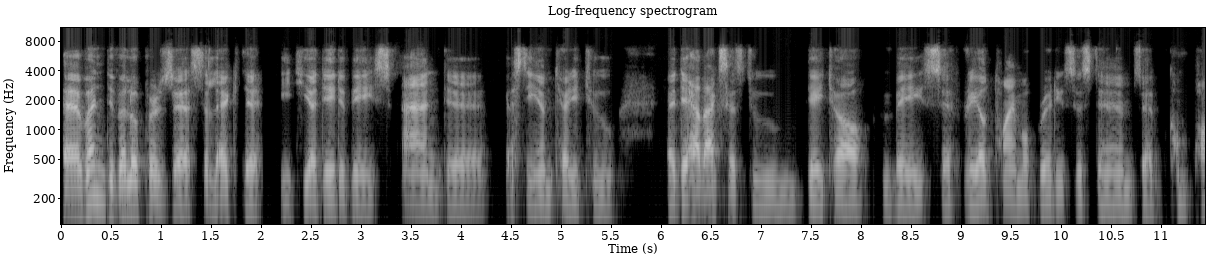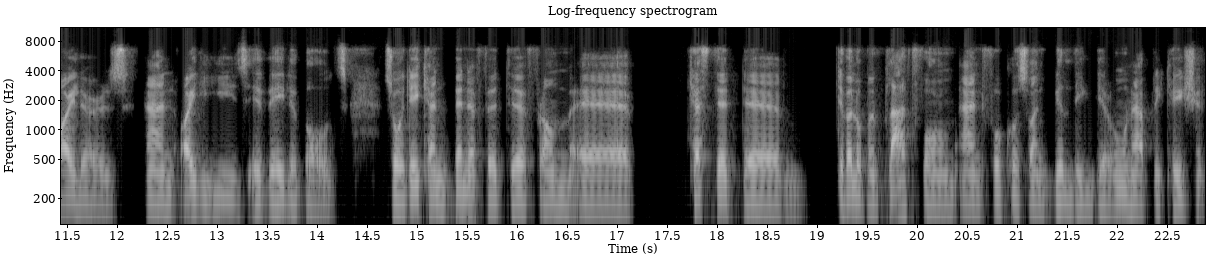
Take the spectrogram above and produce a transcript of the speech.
Uh, when developers uh, select the ITTIA database and uh, STM32, Uh, they have access to database, uh, real-time operating systems, uh, compilers, and IDEs available, so they can benefit from tested um, development platform and focus on building their own application.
